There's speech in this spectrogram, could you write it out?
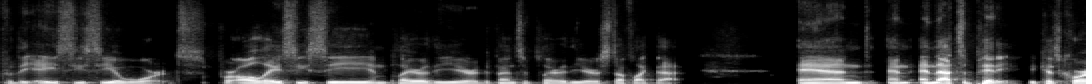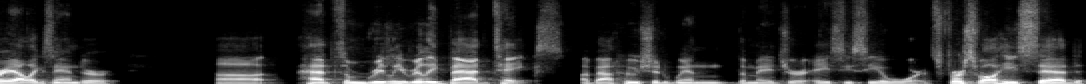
for the ACC awards for all ACC and Player of the Year, Defensive Player of the Year, stuff like that. And and and that's a pity because Cory Alexander uh, had some really really bad takes about who should win the major ACC awards. First of all, he said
